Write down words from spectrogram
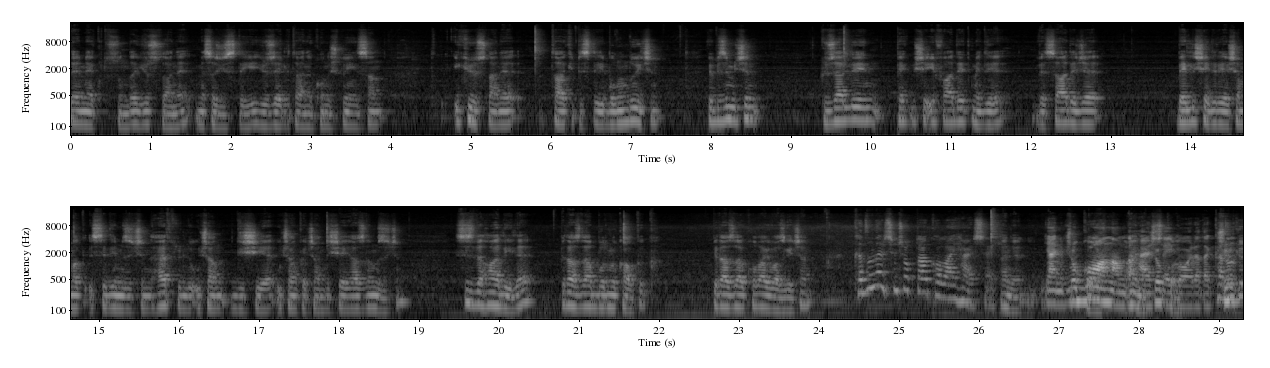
DM kutusunda 100 tane mesaj isteği, 150 tane konuştuğu insan, 200 tane takip isteği bulunduğu için ve bizim için güzelliğin pek bir şey ifade etmediği ve sadece belli şeyleri yaşamak istediğimiz için her türlü uçan dişiye, uçan kaçan dişiye yazdığımız için siz de haliyle biraz daha burnu kalkık, biraz daha kolay vazgeçen Kadınlar için çok daha kolay her şey. hani Yani bu, Çok bu kolay. anlamda Aynen, her çok şey kolay. bu arada. Kadın, çünkü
